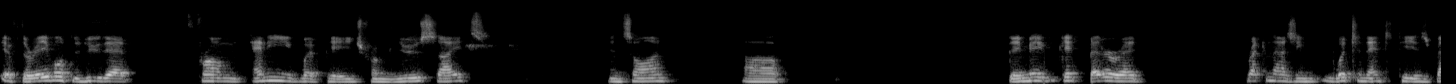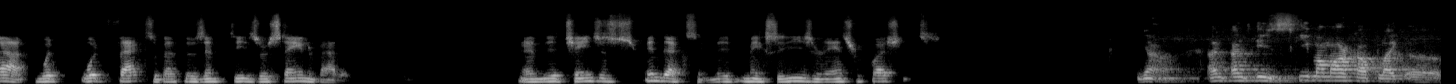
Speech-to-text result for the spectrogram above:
if they're able to do that from any web page, from news sites and so on, uh, they may get better at recognizing what an entity is about, what, what facts about those entities are saying about it. And it changes indexing. It makes it easier to answer questions. Yeah, and, and is schema markup like uh,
